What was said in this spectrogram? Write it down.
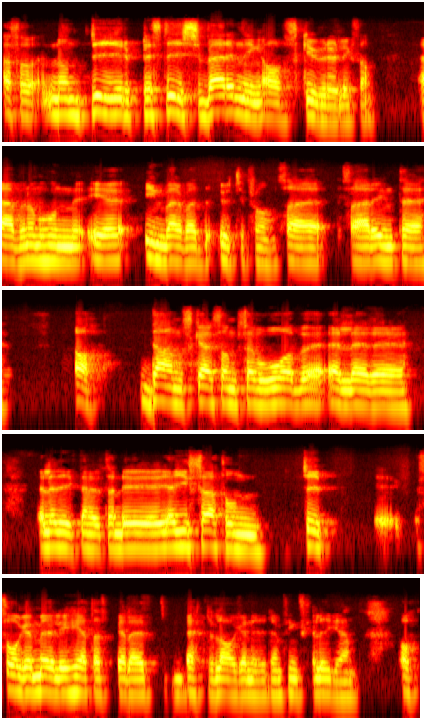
alltså, någon dyr prestigevärvning av Skuru. Liksom. Även om hon är invärvad utifrån så är, så är det inte ja, danskar som Savov eller, eh, eller liknande. Utan det, jag gissar att hon typ eh, såg en möjlighet att spela ett bättre lag än i den finska ligan och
